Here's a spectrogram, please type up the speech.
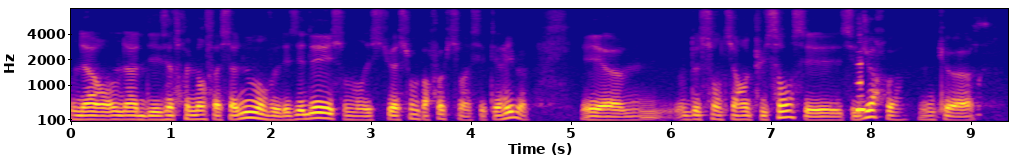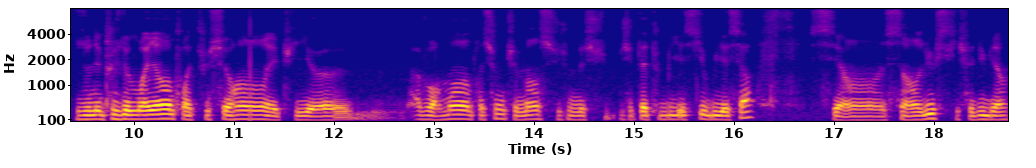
on a on a des êtres humains face à nous on veut les aider ils sont dans des situations parfois qui sont assez terribles. Et euh, de se sentir impuissant c'est dur quoi. Donc euh, se donner plus de moyens pour être plus serein et puis euh, avoir moins l'impression que mince je me suis j'ai peut-être oublié ci oublié ça c'est un c'est un luxe qui fait du bien.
